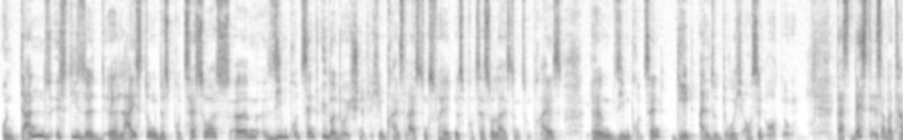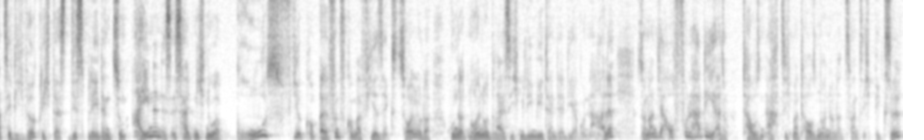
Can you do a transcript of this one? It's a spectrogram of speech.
Und dann ist diese äh, Leistung des Prozessors ähm, 7% überdurchschnittlich im Preis-Leistungs-Verhältnis. Prozessorleistung zum Preis, ähm, 7%, geht also durchaus in Ordnung. Das Beste ist aber tatsächlich wirklich das Display, denn zum einen, es ist halt nicht nur groß, 5,46 äh, Zoll oder 139 mm in der Diagonale, sondern ja auch Full HD, also 1080 x 1920 Pixel.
